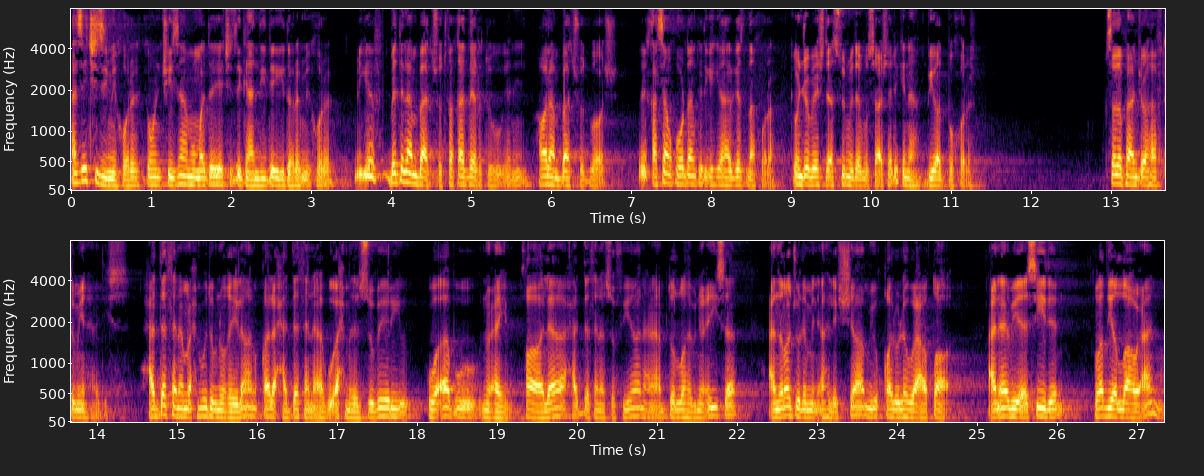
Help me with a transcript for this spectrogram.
از یه چیزی می‌خوره که اون چیزی هم اومده یه چیز گندیده ای داره می‌خوره. میگه بدلم بد شد فقط تو یعنی حالم بد شد باش. قسم خوردم که دیگه هرگز نخورم. که اونجا بهش دستور میده موسی اشعری که نه بیاد بخوره. 157 مين حديث حدثنا محمود بن غيلان قال حدثنا أبو أحمد الزبيري وأبو نعيم قال حدثنا سفيان عن عبد الله بن عيسى عن رجل من أهل الشام يقال له عطاء. عن أبي أسيد رضي الله عنه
